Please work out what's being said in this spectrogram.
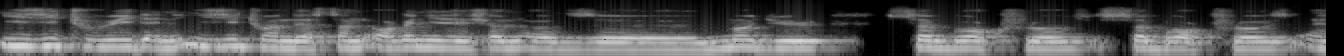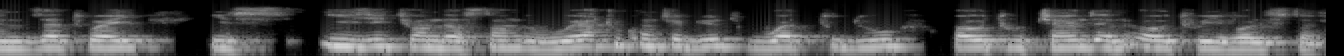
easy to read and easy to understand organization of the module sub workflows, sub workflows, and that way it's easy to understand where to contribute, what to do, how to change, and how to evolve stuff.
